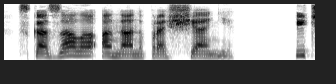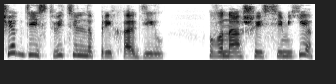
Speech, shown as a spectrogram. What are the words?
— сказала она на прощание. И чек действительно приходил. В нашей семье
